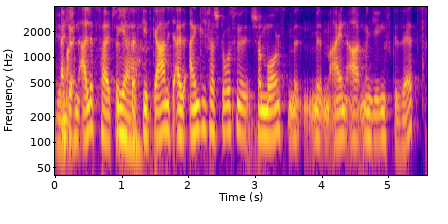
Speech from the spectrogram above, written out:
wir, Also- machen alles falsch. Das, Ja. das geht gar nicht. Also eigentlich verstoßen wir schon morgens mit, mit dem Einatmen gegen das Gesetz.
